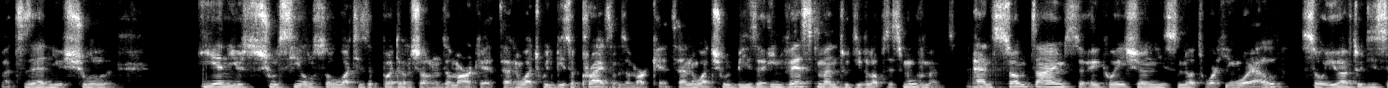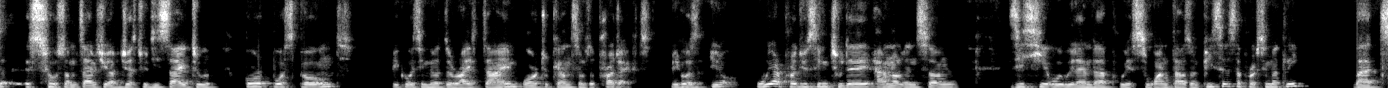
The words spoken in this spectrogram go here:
but then you should and you should see also what is the potential in the market and what will be the price of the market and what should be the investment to develop this movement. Mm-hmm. And sometimes the equation is not working well. So you have to decide. So sometimes you have just to decide to or postpone because it's not the right time or to cancel the project. Because, you know, we are producing today Arnold and Son. This year we will end up with 1,000 pieces approximately. But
